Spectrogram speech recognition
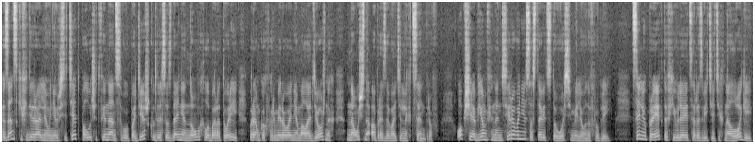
Казанский федеральный университет получит финансовую поддержку для создания новых лабораторий в рамках формирования молодежных научно-образовательных центров. Общий объем финансирования составит 108 миллионов рублей. Целью проектов является развитие технологий,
